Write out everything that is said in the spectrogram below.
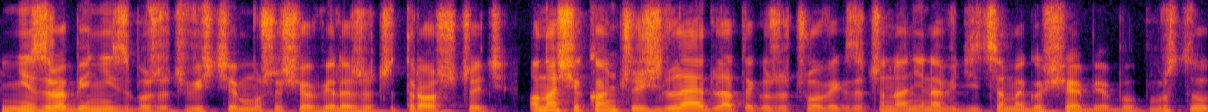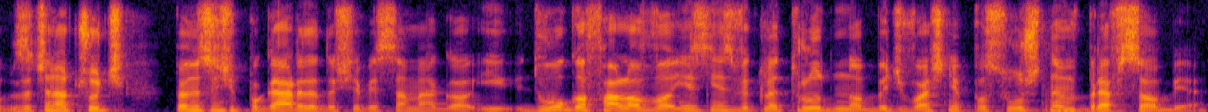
nie zrobię nic, bo rzeczywiście muszę się o wiele rzeczy troszczyć. Ona się kończy źle, dlatego że człowiek zaczyna nienawidzić samego siebie, bo po prostu zaczyna czuć w pewnym sensie pogardę do siebie samego i długofalowo jest niezwykle trudno być właśnie posłusznym wbrew sobie.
